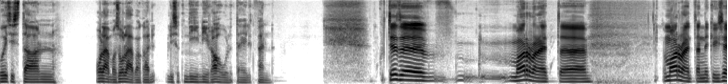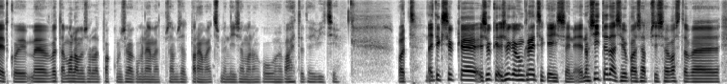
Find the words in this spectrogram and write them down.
või siis ta on olemasolevaga lihtsalt nii, nii rahul, täielik fänn? tead, ma arvan, et ma arvan, et on ikkagi see, et kui me võtame olemasolevat pakkumisi ka, kui me näeme, et me saame sealt paremaid, siis me niisama nagu vahetada ei viitsi vot, näiteks niisugune, niisugune, niisugune konkreetse case on ju, noh siit edasi juba saab siis vastav äh,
